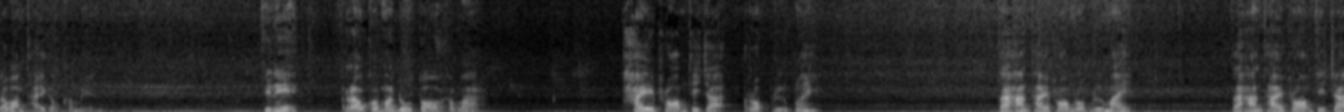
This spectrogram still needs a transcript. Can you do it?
ระหว่างไทยกับเขมร ทีนี้เราก็มาดูต่อครับว่า ไทยพร้อมที่จะรบหรือไม่ ทหารไทยพร้อมรบหรือไม่ ทหารไทยพร้อมที่จะ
